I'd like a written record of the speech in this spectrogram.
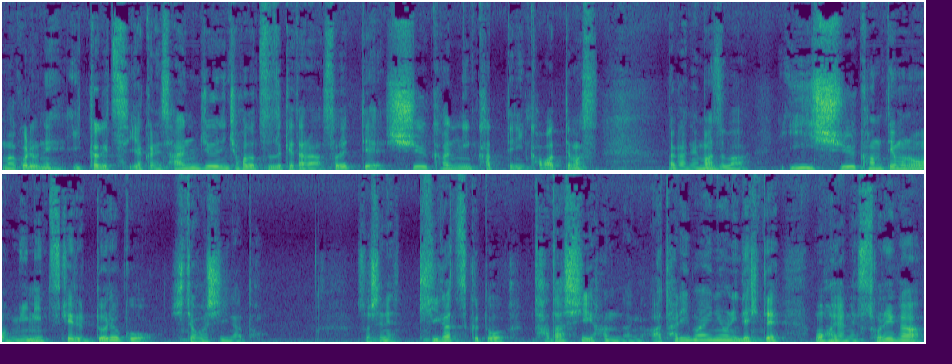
まあこれをね1ヶ月約ね30日ほど続けたらそれって習慣に勝手に変わってます。だからねまずはいい習慣っていうものを身につける努力をしてほしいなと。そしてね気が付くと正しい判断が当たり前のようにできてもはやねそれが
